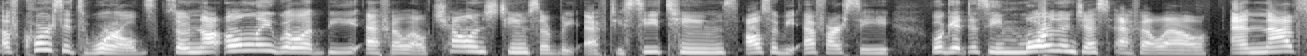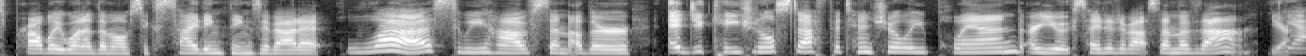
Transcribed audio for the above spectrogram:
of course it's Worlds. So not only will it be FLL Challenge teams, there'll be FTC teams, also be FRC. We'll get to see more than just FLL. And that's probably one of the most exciting things about it. Plus, we have some other educational stuff potentially planned. Are you excited about some of that? Yeah. Yeah.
